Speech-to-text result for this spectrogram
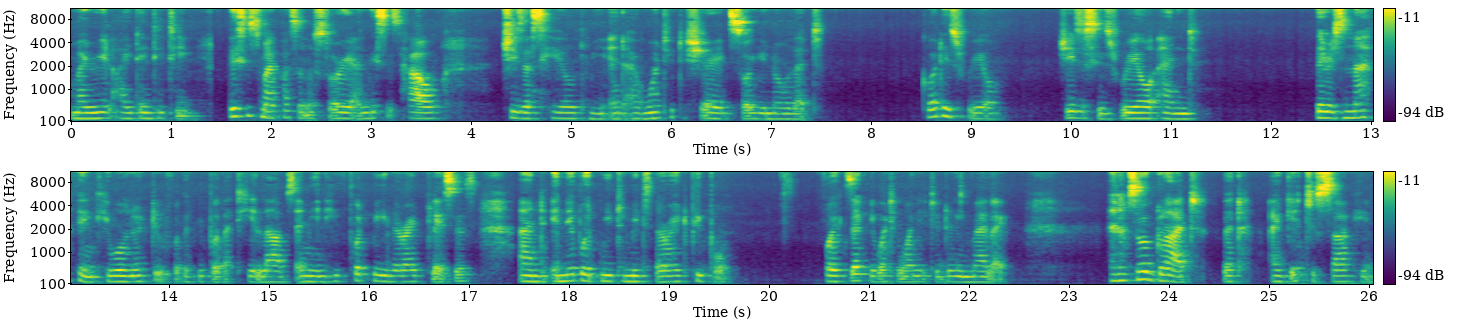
my real identity. This is my personal story, and this is how Jesus healed me. And I wanted to share it so you know that God is real, Jesus is real, and there is nothing He will not do for the people that He loves. I mean, He put me in the right places and enabled me to meet the right people for exactly what He wanted to do in my life. And I'm so glad that I get to serve Him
